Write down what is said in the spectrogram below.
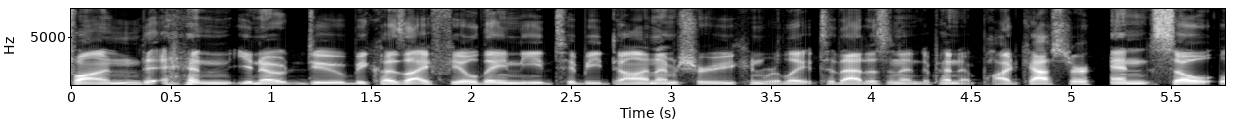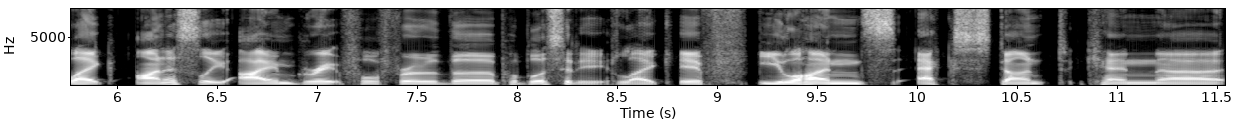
fund and you know do because I feel they need to be done. I'm sure you can relate to that as an independent podcaster. And so like honestly, I'm grateful for the publicity. Like if Elon's X stunt can uh,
